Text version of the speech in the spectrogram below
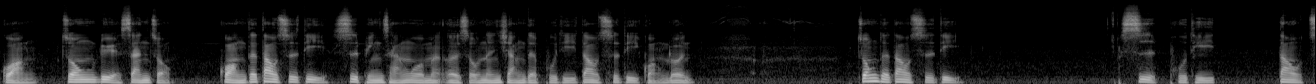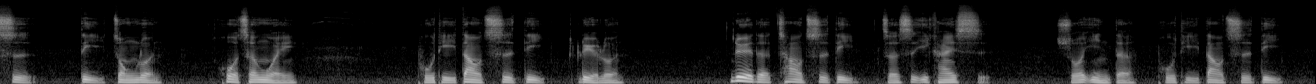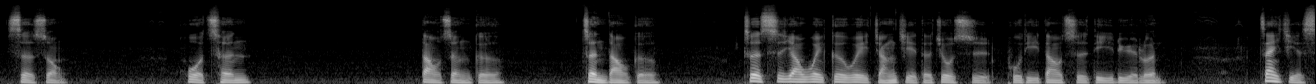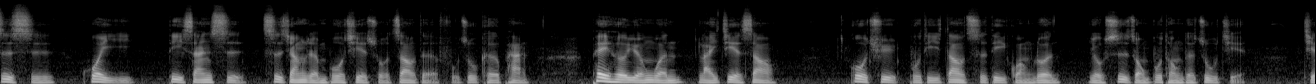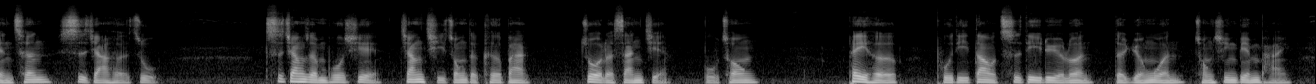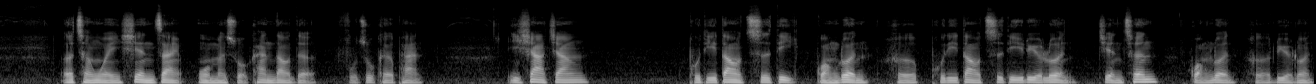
广、中、略三种。广的道次第是平常我们耳熟能详的菩提道次第广论。中的道次第是菩提道次第中论，或称为菩提道次第略论。略的次第则是一开始所引的菩提道次第摄颂，或称道正歌。正道歌，这次要为各位讲解的就是菩提道次第略论。在解释时，会以第三世次江仁波切所造的辅助科判，配合原文来介绍。过去菩提道次第广论有四种不同的注解，简称四家合注。次江仁波切将其中的科判做了删减、补充，配合。菩提道次第略论的原文重新编排，而成为现在我们所看到的辅助科判。以下将菩提道次第广论和菩提道次第略论简称广论和略论。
